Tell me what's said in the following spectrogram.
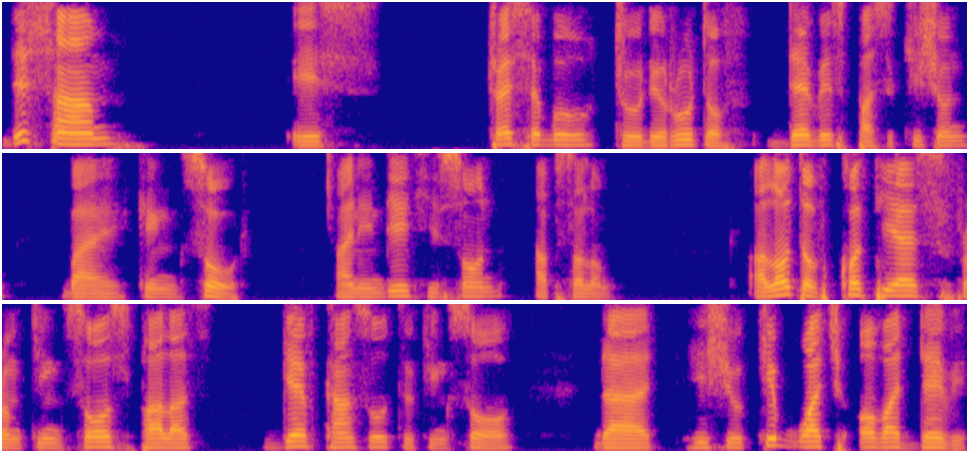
This psalm is traceable to the root of David's persecution by King Saul and indeed his son Absalom. A lot of courtiers from King Saul's palace gave counsel to King Saul that he should keep watch over David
